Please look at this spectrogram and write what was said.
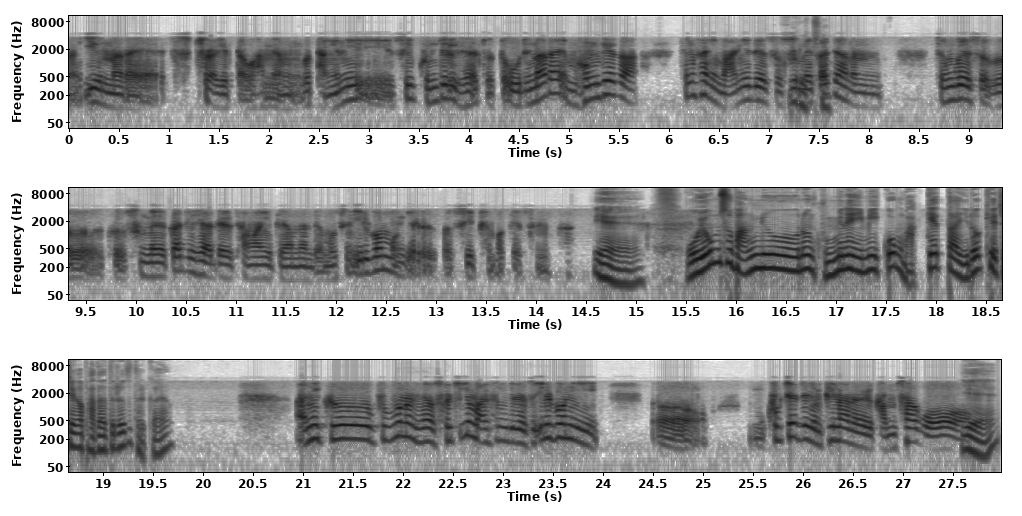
어, 이웃 나라에 수출하겠다고 하면 뭐 당연히 수입 금지를 해야죠. 또 우리나라에 멍게가 생산이 많이 돼서 그렇죠. 수매까지 하는 정부에서 그, 그 수매까지 해야 될 상황이 되었는데 무슨 일본 멍게를 그 수입해 먹겠습니까? 예. 오염수 방류는 국민의힘이 꼭 막겠다 이렇게 제가 받아들여도 될까요? 아니 그 부분은요 솔직히 말씀드려서 일본이 어 국제적인 비난을 감수하고 예.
